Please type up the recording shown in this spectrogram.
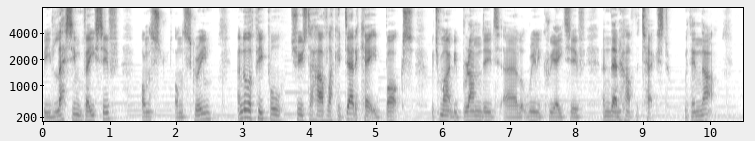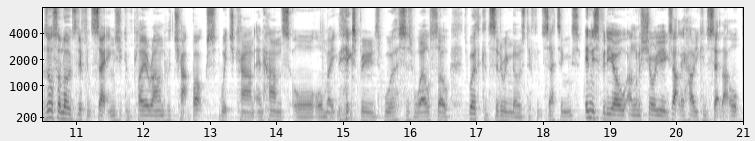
be less invasive on the, on the screen. And other people choose to have like a dedicated box, which might be branded, uh, look really creative, and then have the text within that. There's also loads of different settings you can play around with Chatbox, which can enhance or, or make the experience worse as well. So it's worth considering those different settings. In this video, I'm going to show you exactly how you can set that up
